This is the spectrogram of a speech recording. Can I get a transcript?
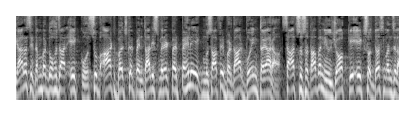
گیارہ ستمبر دو ہزار ایک کو صبح آٹھ بج کر پینتالیس منٹ پر پہلے ایک مسافر بردار بوئنگ طیارہ سات سو ستاون نیو یارک کے ایک سو دس منزلہ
